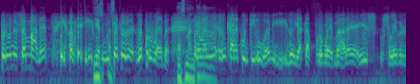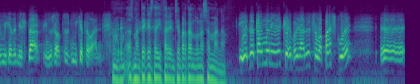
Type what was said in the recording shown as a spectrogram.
per una setmana hi va haver-hi una es- miqueta de, de problema. es manté Però la- l'any encara continuen i, i no hi ha cap problema. Ara ells ho celebren una miqueta més tard i nosaltres una miqueta abans. Uh -huh. Es manté aquesta diferència, per tant, d'una setmana. I de tal manera que a vegades la Pasqua eh,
